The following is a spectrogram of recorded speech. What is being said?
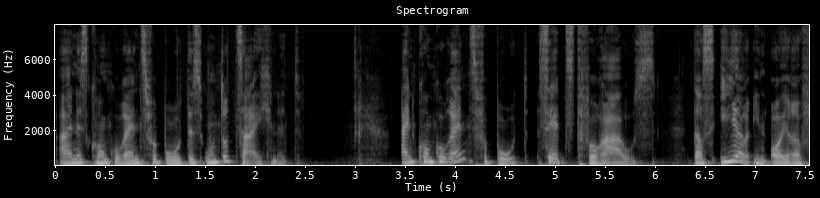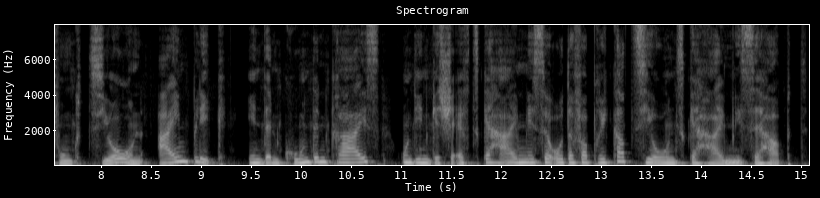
eines Konkurrenzverbotes unterzeichnet. Ein Konkurrenzverbot setzt voraus, dass ihr in eurer Funktion Einblick in den Kundenkreis und in Geschäftsgeheimnisse oder Fabrikationsgeheimnisse habt.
